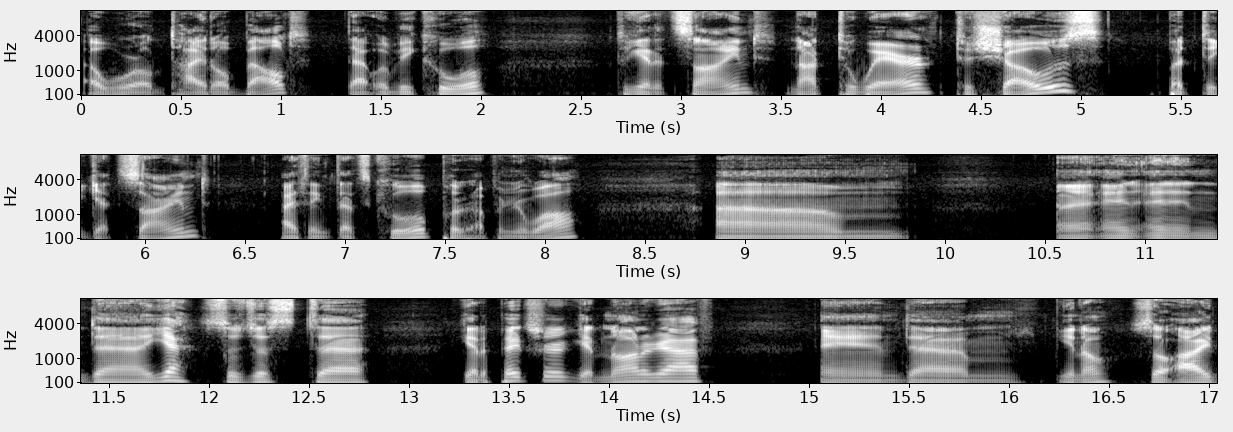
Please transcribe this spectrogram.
a world title belt. That would be cool to get it signed, not to wear to shows, but to get signed. I think that's cool. Put it up on your wall. Um, and and uh, yeah, so just uh, get a picture, get an autograph, and um, you know, so I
